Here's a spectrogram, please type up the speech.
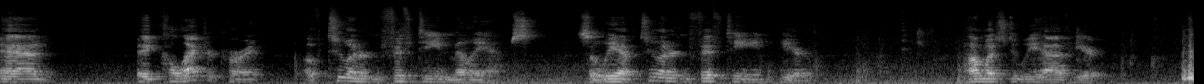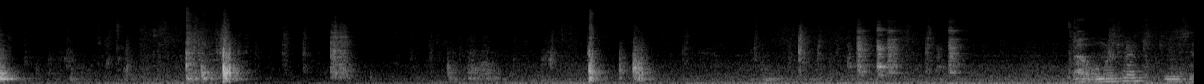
and a collector current of 215 milliamps. So we have 215 here. How much do we have here? Oh, one more time? Can you say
